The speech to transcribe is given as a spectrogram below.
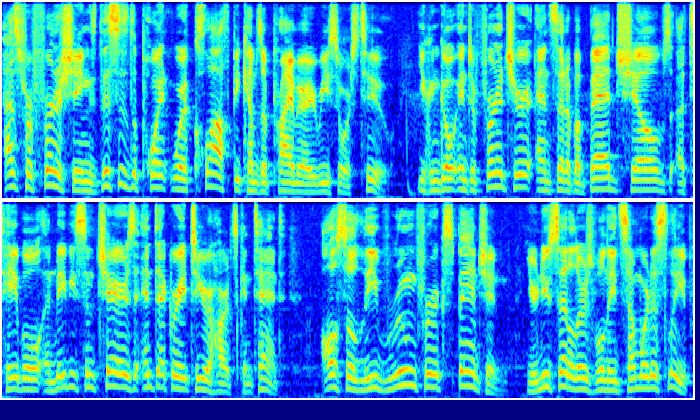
As for furnishings, this is the point where cloth becomes a primary resource too. You can go into furniture and set up a bed, shelves, a table, and maybe some chairs and decorate to your heart's content. Also leave room for expansion. Your new settlers will need somewhere to sleep.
